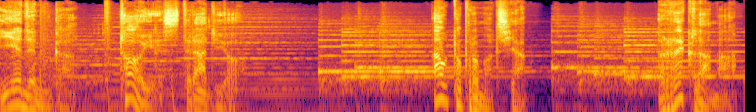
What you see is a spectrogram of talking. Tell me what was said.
Jedynka. To jest radio. Autopromocja. Reklama.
